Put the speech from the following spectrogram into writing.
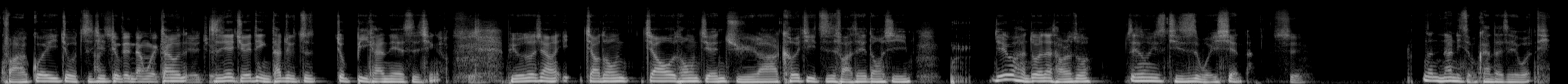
法规就直接就啊行政单位单直接决定，他就就就避开那件事情啊。比如说像交通交通检举啦、科技执法这些东西，也有很多人在讨论说这些东西其实是违宪的。是那那你怎么看待这些问题？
